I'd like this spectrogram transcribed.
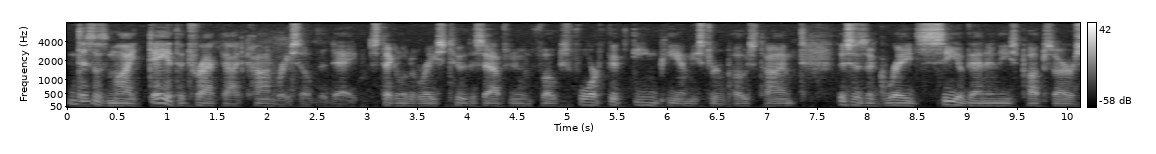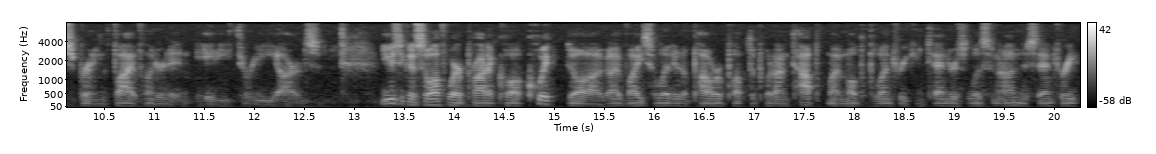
And this is my DayAtTheTrack.com race of the day. Let's take a look at race 2 this afternoon, folks, 4.15 p.m. Eastern Post Time. This is a grade C event and these pups are sprinting 583 yards. Using a software product called QuickDog, I've isolated a power pup to put on top of my multiple entry contenders. Listen on this entry.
